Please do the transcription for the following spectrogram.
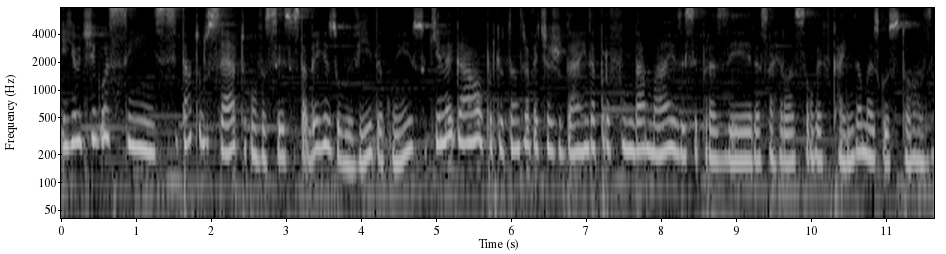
E eu digo assim: se tá tudo certo com você, se está bem resolvida com isso, que legal, porque o Tantra vai te ajudar ainda a aprofundar mais esse prazer, essa relação vai ficar ainda mais gostosa.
